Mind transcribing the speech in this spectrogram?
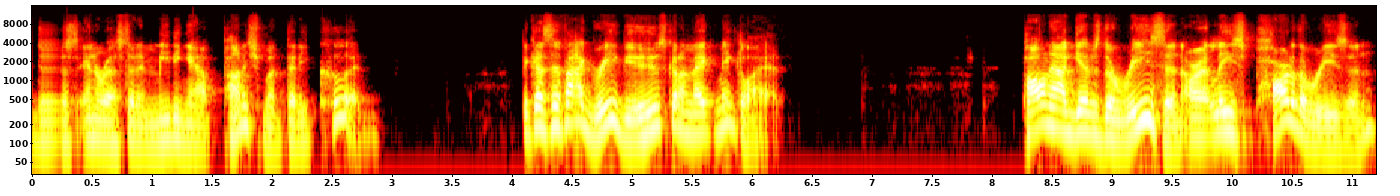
just interested in meting out punishment that he could. Because if I grieve you, who's going to make me glad? Paul now gives the reason, or at least part of the reason,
